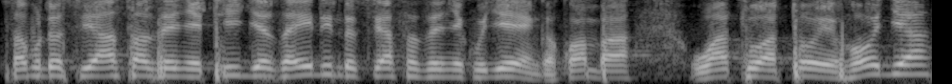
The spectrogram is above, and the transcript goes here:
sababu ndio siasa zenye tija zaidi, ndio siasa zenye kujenga, kwamba watu watoe hoja,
